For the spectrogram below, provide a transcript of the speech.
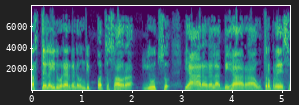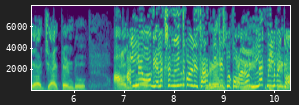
ರಸ್ತೆಲಿ ಐದೂವರೆ ಆರು ಗಂಟೆ ಒಂದ್ ಇಪ್ಪತ್ತು ಸಾವಿರ ಯೂತ್ಸ್ ಯಾರವರೆಲ್ಲ ಬಿಹಾರ ಉತ್ತರ ಪ್ರದೇಶ ಜಾರ್ಖಂಡ್ ಅಲ್ಲೇ ಹೋಗಿ ಎಲೆಕ್ಷನ್ ನಿಂತ್ಕೊಳ್ಳಿ ಸರ್. ಡಿ ಕೆ ಶಿವಕುಮಾರ್ ನಿಲ್ಬೇಕು.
